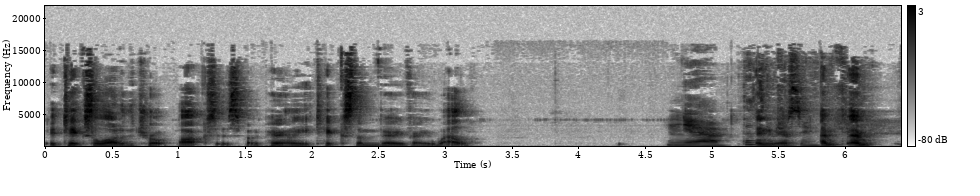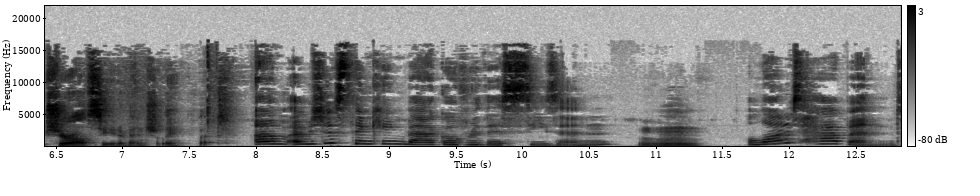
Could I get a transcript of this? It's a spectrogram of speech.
it ticks a lot of the trope boxes, but apparently it ticks them very very well. Yeah, that's anyway, interesting. I'm I'm sure I'll see it eventually, but Um, I was just thinking back over this season. Mm-hmm. A lot has happened.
